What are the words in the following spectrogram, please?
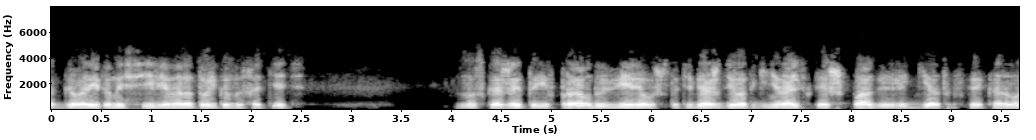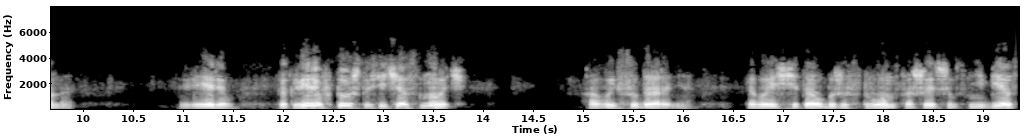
Как говорит он, Исилья надо только захотеть. Но скажи, ты и вправду верил, что тебя ждет генеральская шпага или герцогская корона? Верил, как верю в то, что сейчас ночь. А вы, сударыня, кого я считал божеством, сошедшим с небес,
